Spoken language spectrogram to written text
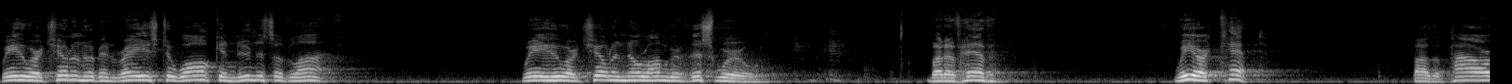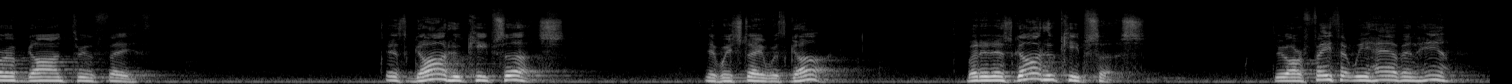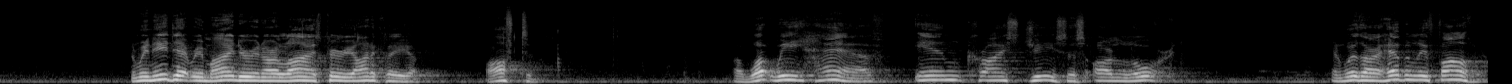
we who are children who have been raised to walk in newness of life, we who are children no longer of this world, but of heaven, we are kept by the power of God through faith. It's God who keeps us if we stay with God. But it is God who keeps us through our faith that we have in Him. And we need that reminder in our lives periodically, uh, often, of what we have in Christ Jesus our Lord and with our Heavenly Father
